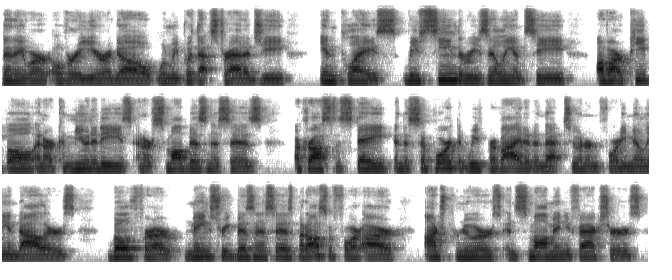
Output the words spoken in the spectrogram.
than they were over a year ago when we put that strategy in place. We've seen the resiliency of our people and our communities and our small businesses across the state and the support that we've provided in that $240 million, both for our Main Street businesses, but also for our entrepreneurs and small manufacturers,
